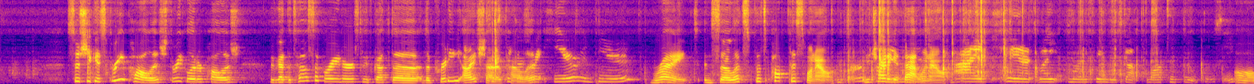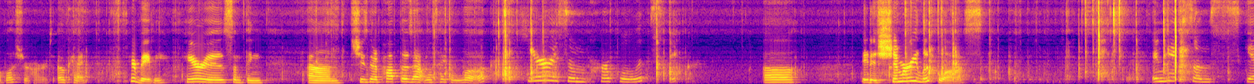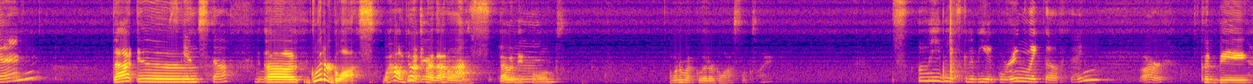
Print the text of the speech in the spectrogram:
So she gets three polish, three glitter polish. We've got the toe separators. We've got the the pretty eyeshadow palette. right here and here. Right. And so let's let's pop this one out. You try to get that one out. I can't. My my fingers got lots of. See? Oh, bless your heart. Okay. Here, baby. Here is something. Um, she's gonna pop those out. We'll take a look. Here is some purple lipstick. Uh, it is shimmery lip gloss. And here's some skin. That is Skin stuff. uh glitter gloss. Wow, you gotta try Glitter that on. That would be cool. I wonder what glitter gloss looks like. Maybe it's gonna be a green like the thing, or Could be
